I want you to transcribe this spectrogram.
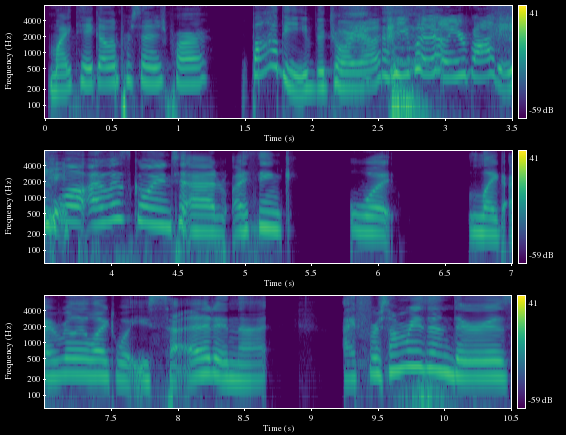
my take on the percentage part. Body, Victoria, can you put it on your body? well, I was going to add, I think what, like, I really liked what you said in that I, for some reason, there is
